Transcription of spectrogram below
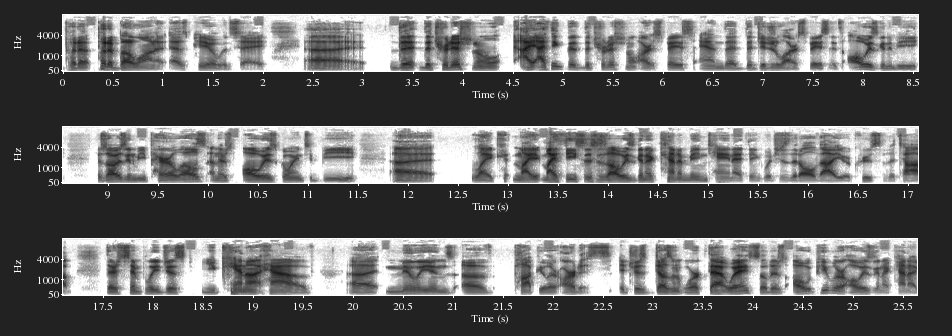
put a put a bow on it, as Pio would say, uh, the the traditional. I, I think that the traditional art space and the the digital art space, it's always going to be there's always going to be parallels, and there's always going to be uh, like my my thesis is always going to kind of maintain. I think, which is that all value accrues to the top. There's simply just you cannot have uh, millions of popular artists. It just doesn't work that way. So there's always people are always going to kind of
